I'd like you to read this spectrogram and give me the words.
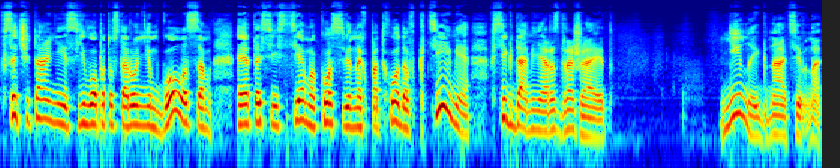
В сочетании с его потусторонним голосом эта система косвенных подходов к теме всегда меня раздражает. «Нина Игнатьевна,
